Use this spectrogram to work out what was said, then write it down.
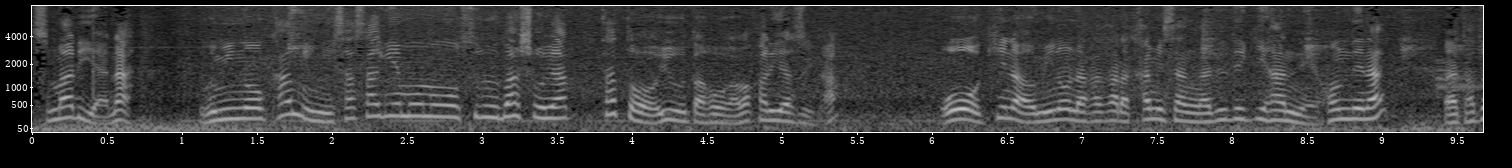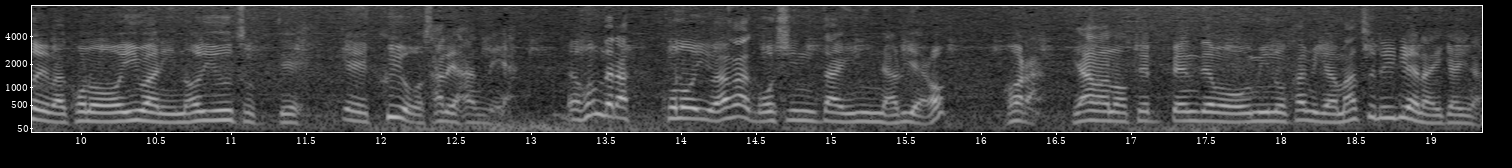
つまりやな。海の神に捧げ物をする場所やったと言うた方が分かりやすいか大きな海の中から神さんが出てきはんねん。ほんでな、例えばこの岩に乗り移って、えー、供養されはんねや。ほんだら、この岩がご神体になるやろ。ほら、山のてっぺんでも海の神が祀れるやないかいな。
